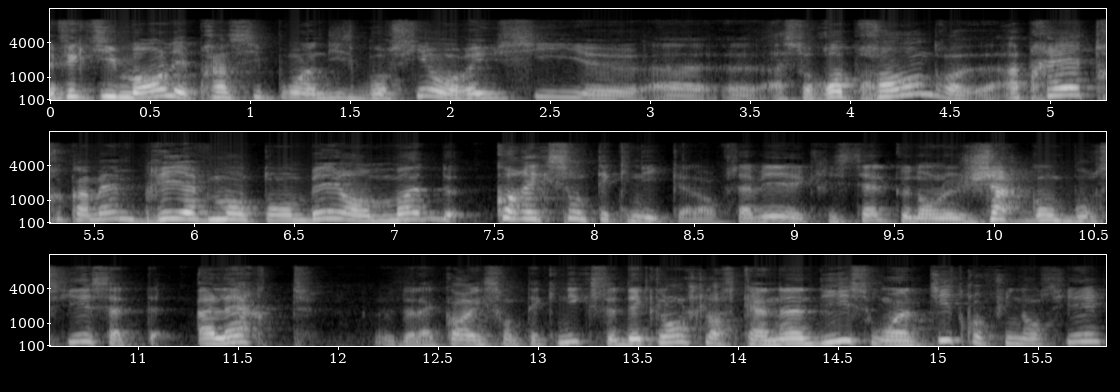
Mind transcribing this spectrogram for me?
Effectivement, les principaux indices boursiers ont réussi euh, euh, à, se reprendre après être quand même brièvement tombés en mode correction technique. Alors vous savez, Christelle, que dans le jargon boursier, cette alerte de la correction technique se déclenche lorsqu'un indice ou un titre financier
